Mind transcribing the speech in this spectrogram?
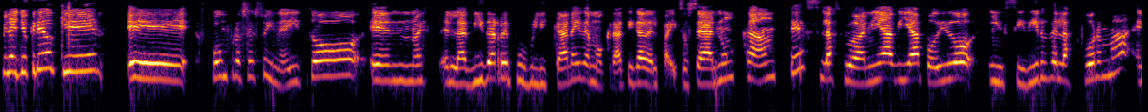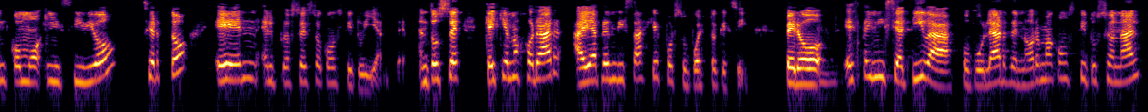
Mira, yo creo que eh, fue un proceso inédito en, en, la vida republicana y democrática del país. O sea, nunca antes la ciudadanía había podido incidir de la forma en cómo incidió ¿cierto? En el proceso constituyente. Entonces, ¿que hay que mejorar? ¿Hay aprendizajes? Por supuesto que sí. Pero mm. esta iniciativa popular de norma constitucional,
